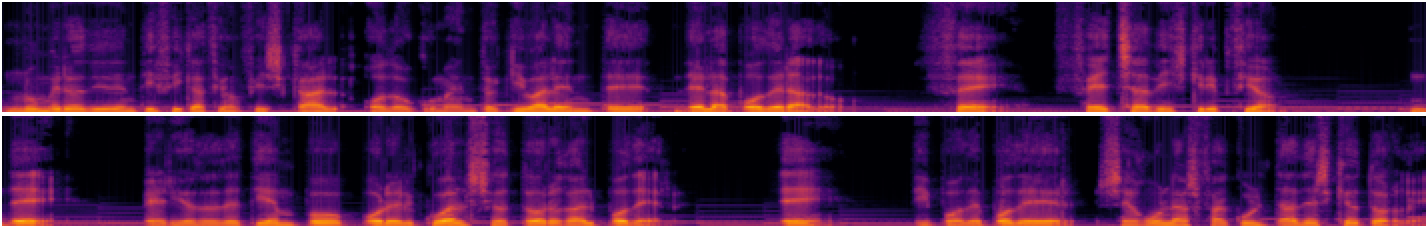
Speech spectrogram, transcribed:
número de identificación fiscal o documento equivalente del apoderado. C. Fecha de inscripción. D. Periodo de tiempo por el cual se otorga el poder. E. Tipo de poder según las facultades que otorgue.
